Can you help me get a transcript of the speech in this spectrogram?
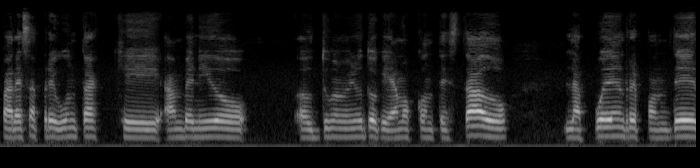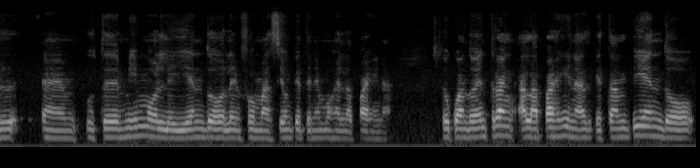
para esas preguntas que han venido a último minuto que ya hemos contestado las pueden responder em, ustedes mismos leyendo la información que tenemos en la página. So, cuando entran a la página que están viendo,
